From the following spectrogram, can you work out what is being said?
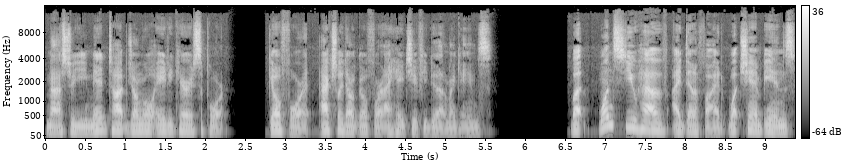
Master Yi mid, top, jungle, AD carry, support. Go for it. Actually, don't go for it. I hate you if you do that in my games. But once you have identified what champions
